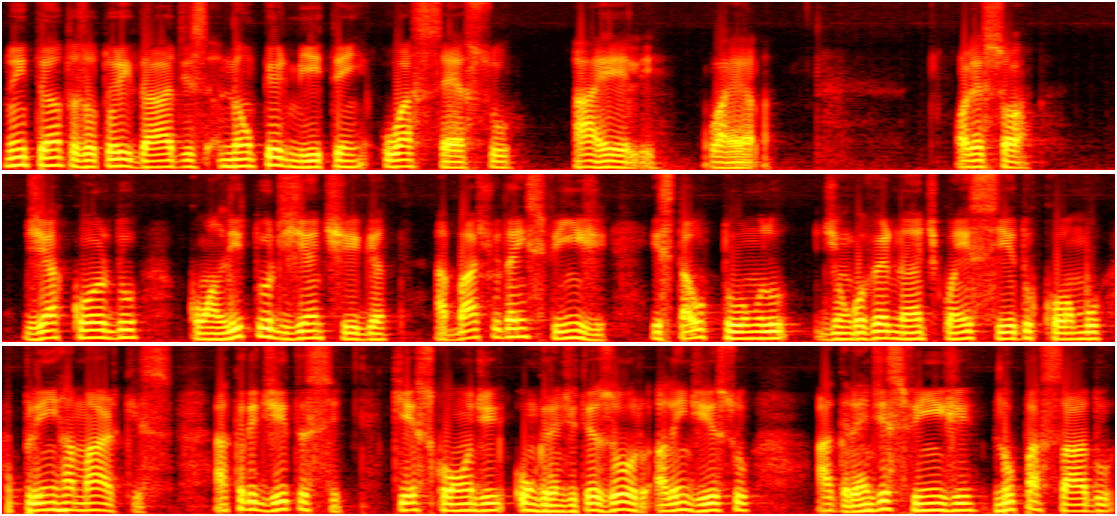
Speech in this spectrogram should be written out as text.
No entanto, as autoridades não permitem o acesso a ele ou a ela. Olha só, de acordo com a liturgia antiga, abaixo da esfinge está o túmulo de um governante conhecido como Plinha Marques. Acredita-se que esconde um grande tesouro. Além disso, a grande esfinge no passado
